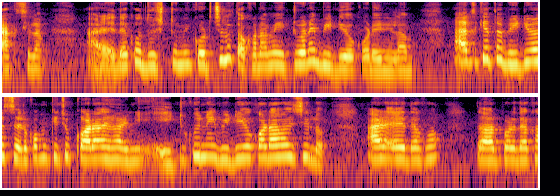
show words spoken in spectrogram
রাখছিলাম। আর দেখো দুষ্টুমি করছিল, তখন আমি একটুখানি ভিডিও করে নিলাম। আজকে তো ভিডিও সেরকম কিছু করাই হয়নি, এইটুকুনি ভিডিও করা হয়েছিল। আর এ দেখো, তারপরে দেখো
